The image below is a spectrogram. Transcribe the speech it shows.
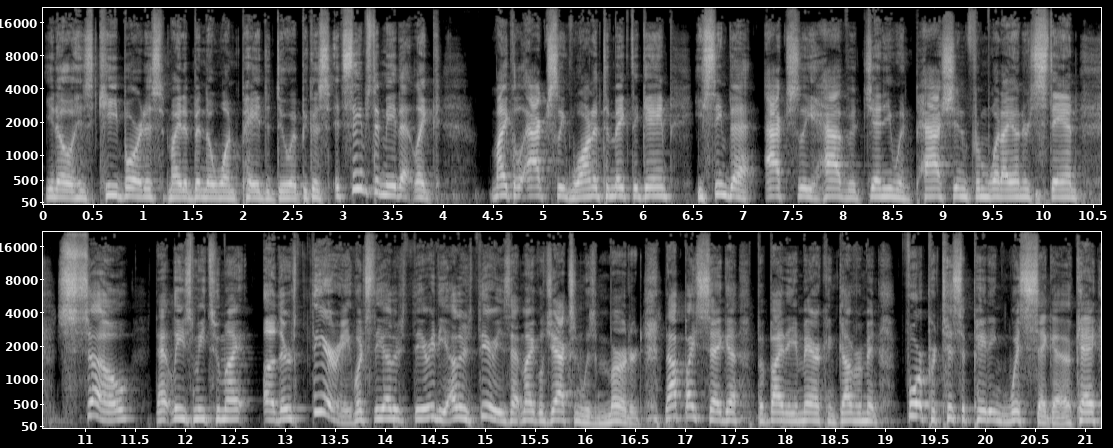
you know, his keyboardist might have been the one paid to do it because it seems to me that like Michael actually wanted to make the game. He seemed to actually have a genuine passion, from what I understand. So that leads me to my other theory. What's the other theory? The other theory is that Michael Jackson was murdered, not by Sega, but by the American government for participating with Sega, okay?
